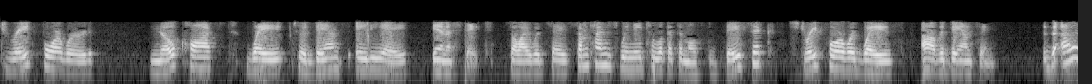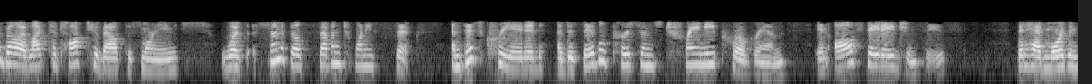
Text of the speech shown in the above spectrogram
straightforward, no cost way to advance ADA in a state. So I would say sometimes we need to look at the most basic, straightforward ways of advancing. The other bill I'd like to talk to you about this morning was Senate Bill 726. And this created a disabled persons trainee program in all state agencies that had more than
